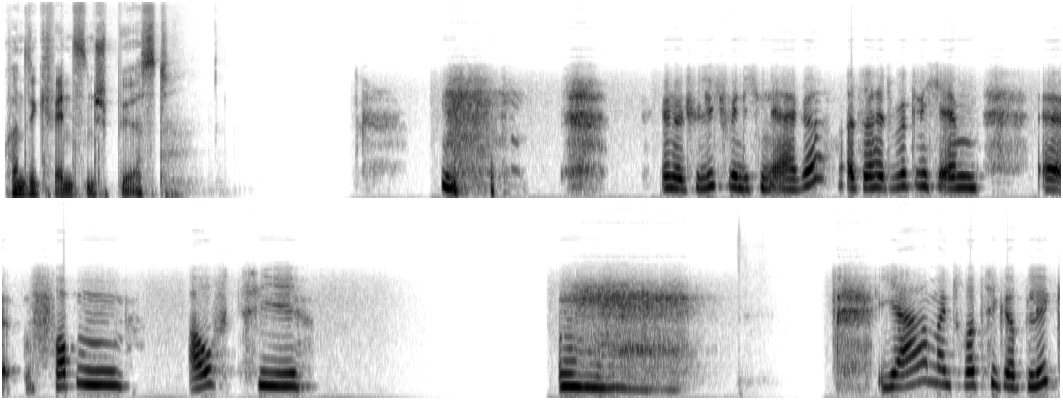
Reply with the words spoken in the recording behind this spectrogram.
Konsequenzen spürst? ja, natürlich, wenn ich einen Ärger. Also halt wirklich ähm, äh, Foppen, Aufzieh, ja, mein trotziger Blick.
